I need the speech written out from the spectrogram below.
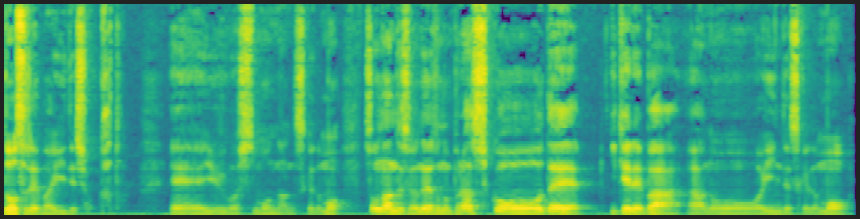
どうすればいいでしょうかと、えいうご質問なんですけども。そうなんですよね。そのプラス思考でいければあのいいんですけども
